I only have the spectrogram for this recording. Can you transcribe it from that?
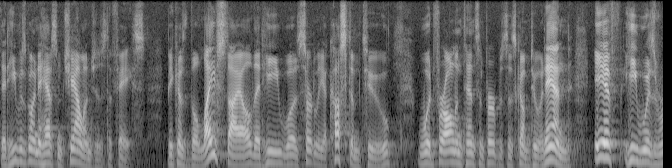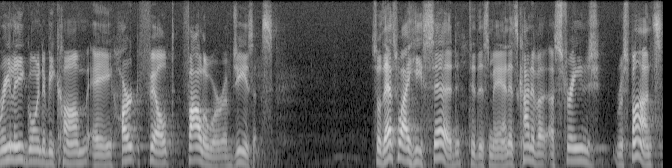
that he was going to have some challenges to face because the lifestyle that he was certainly accustomed to would, for all intents and purposes, come to an end if he was really going to become a heartfelt follower of Jesus. So that's why he said to this man, it's kind of a, a strange response,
